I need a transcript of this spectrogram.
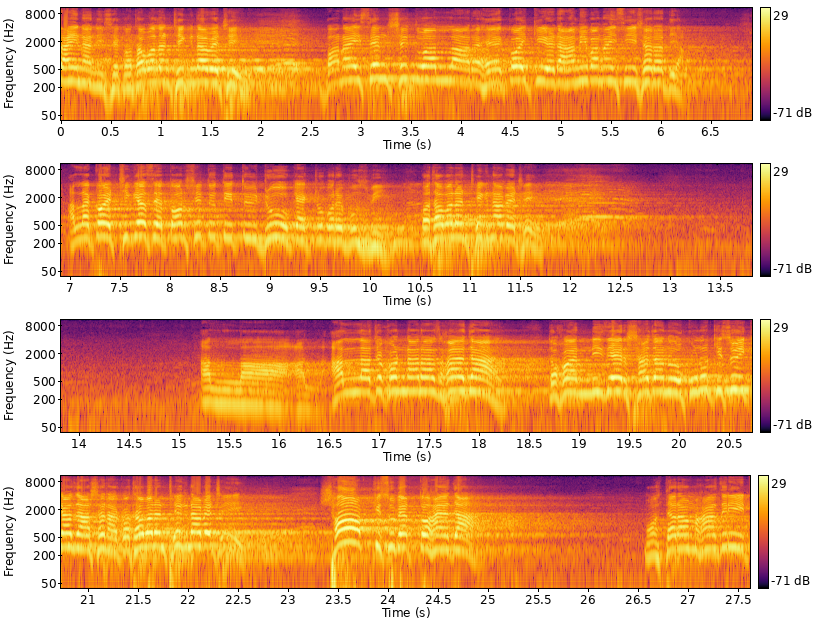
তাই না নিছে? কথা বলেন ঠিক না বেঠি? বানাইছেন সেতু আল্লাহ, আর হে কয় কি, এটা আমি বানাইছি ইশারা দিয়া। আল্লাহ কয়, ঠিক আছে, তোর সেতুতে তুই ঢুক, একটু করে বুঝবি। কথা বলেন ঠিক না বেঠে? আল্লাহ আল্লাহ আল্লাহ যখন নারাজ হয়ে যায়, তখন নিজের সাজানো কোনো কিছুই কাজে আসে না। কথা বলেন ঠিক না বেঠি? সব কিছু ব্যর্থ হয়ে যায়। মোহতারাম হাজরিন,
